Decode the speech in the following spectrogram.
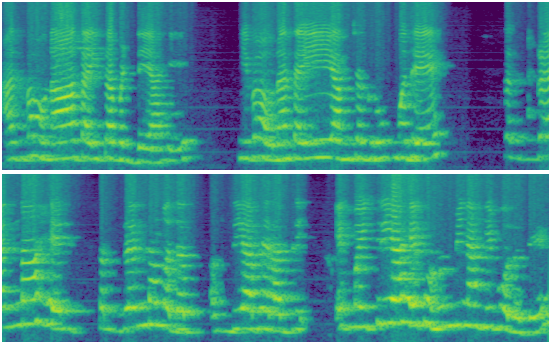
आज भावना ताईचा बर्थडे आहे. ही भावना ताई आमच्या ग्रुपमध्ये सगळ्यांना हेल्प सगळ्यांना मदत. अगदी आम्ही रात्री. एक मैत्री आहे म्हणून मी नाही बोलते.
